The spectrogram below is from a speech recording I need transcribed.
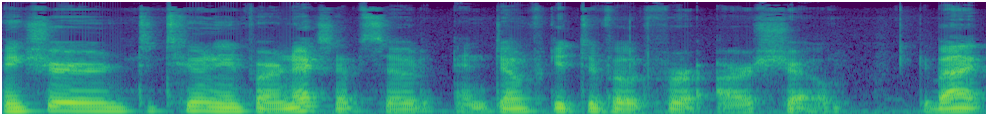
Make sure to tune in for our next episode and don't forget to vote for our show. Goodbye.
